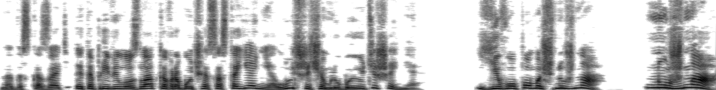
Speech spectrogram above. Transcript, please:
Надо сказать, это привело Златка в рабочее состояние лучше, чем любые утешения. Его помощь нужна. Нужна!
